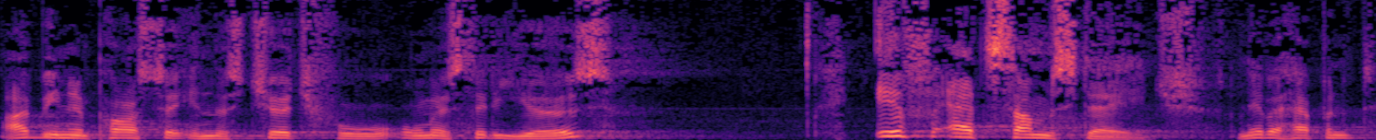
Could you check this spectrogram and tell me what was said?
I've been a pastor in this church for almost 30 years. If at some stage, never happened,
